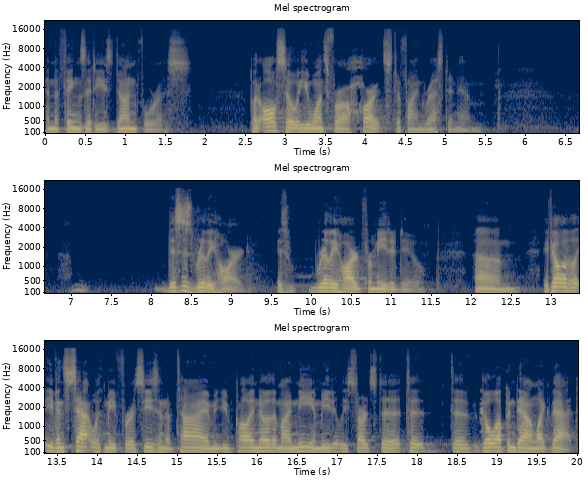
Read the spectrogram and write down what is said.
and the things that He's done for us. But also, He wants for our hearts to find rest in Him this is really hard. It's really hard for me to do. Um, if y'all have even sat with me for a season of time, you probably know that my knee immediately starts to, to, to go up and down like that.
